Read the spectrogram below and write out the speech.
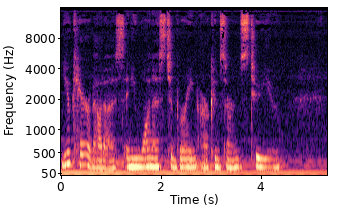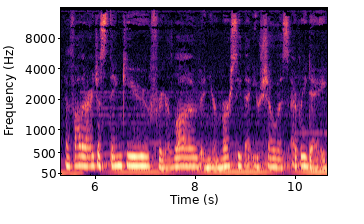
you care about us and you want us to bring our concerns to you. And Father, I just thank you for your love and your mercy that you show us every day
